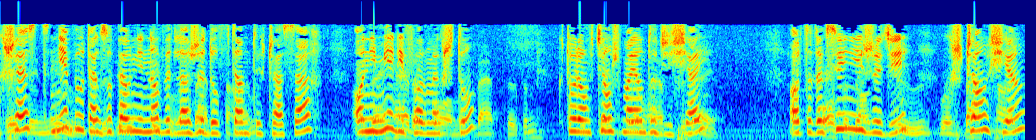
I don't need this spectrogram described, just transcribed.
chrzest nie był tak zupełnie nowy dla Żydów w tamtych czasach. Oni mieli formę chrztu, którą wciąż mają do dzisiaj. Ortodoksyjni Żydzi chrzczą się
